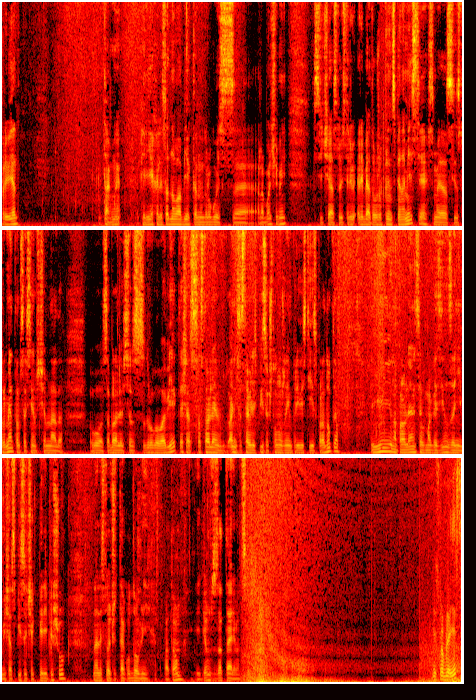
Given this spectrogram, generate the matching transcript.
привет. Так, мы переехали с одного объекта на другой с э, рабочими. Сейчас, то есть ре- ребята уже в принципе на месте с, с инструментом, со всем, с чем надо. Вот, собрали все с другого объекта. Сейчас составляем, они составили список, что нужно им привезти из продуктов. И направляемся в магазин за ними. Сейчас списочек перепишу на листочек, так удобней. Потом идем затариваться. 10 рублей есть?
